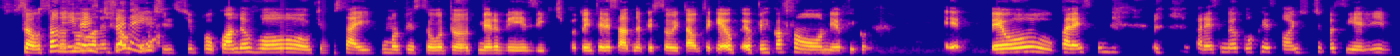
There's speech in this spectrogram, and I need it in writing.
são, são Suas níveis é diferentes. Tipo, quando eu vou tipo, sair com uma pessoa pela primeira vez e tipo, eu tô interessado na pessoa e tal, não sei o quê, eu, eu perco a fome, eu fico. Eu, eu- parece que parece que meu corpo responde, tipo assim, ele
